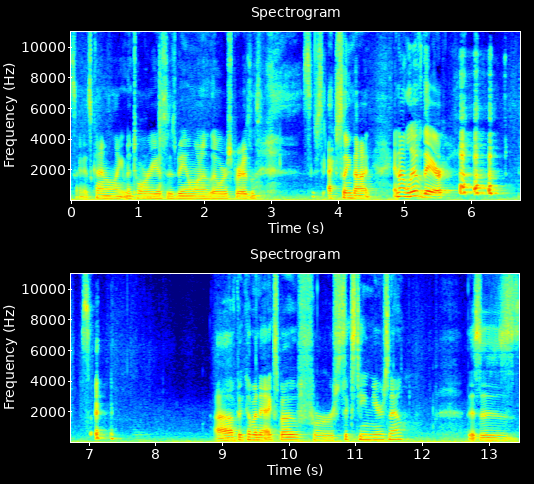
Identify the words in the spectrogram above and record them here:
So it's kind of like notorious as being one of the worst prisons. it's actually not. And I live there. so, I've been coming to Expo for 16 years now. This is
